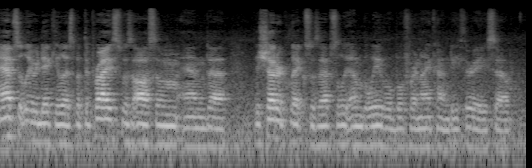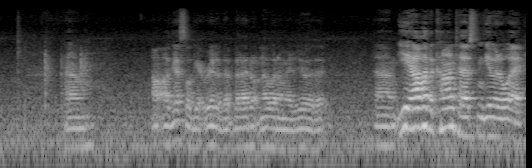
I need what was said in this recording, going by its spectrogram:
absolutely ridiculous, but the price was awesome, and uh, the shutter clicks was absolutely unbelievable for a Nikon D3. So. Um, i guess I'll get rid of it, but I don't know what I'm going to do with it. Um, yeah, I'll have a contest and give it away.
